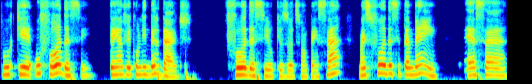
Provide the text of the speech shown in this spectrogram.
porque o foda-se tem a ver com liberdade. Foda-se o que os outros vão pensar, mas foda-se também essa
